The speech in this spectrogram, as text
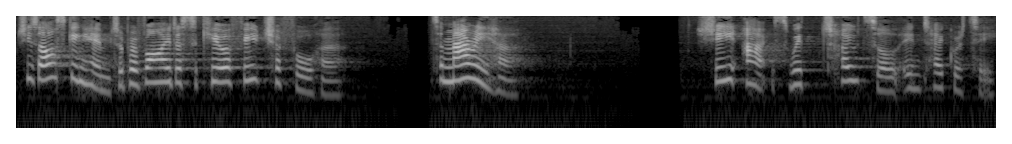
She's asking him to provide a secure future for her, to marry her. She acts with total integrity.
